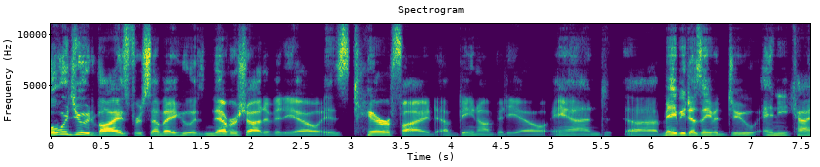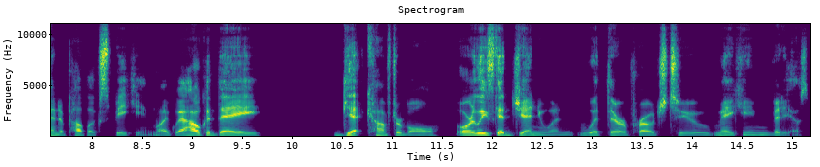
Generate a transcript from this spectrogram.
what would you advise for somebody who has never shot a video, is terrified of being on video, and uh, maybe doesn't even do any kind of public speaking? Like, how could they get comfortable or at least get genuine with their approach to making videos?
